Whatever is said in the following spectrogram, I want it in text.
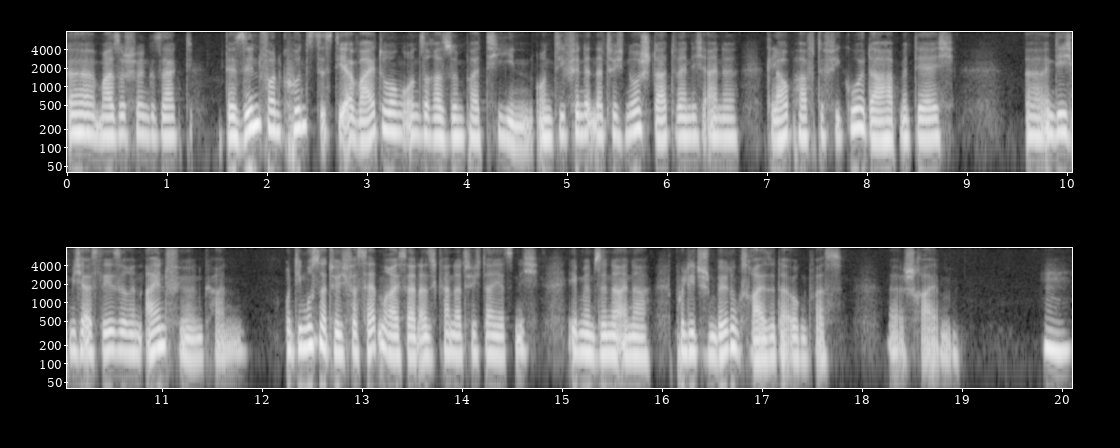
äh, mal so schön gesagt, der Sinn von Kunst ist die Erweiterung unserer Sympathien. Und die findet natürlich nur statt, wenn ich eine glaubhafte Figur da habe, mit der ich in die ich mich als Leserin einfühlen kann. Und die muss natürlich facettenreich sein. Also ich kann natürlich da jetzt nicht eben im Sinne einer politischen Bildungsreise da irgendwas äh, schreiben. Hm.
